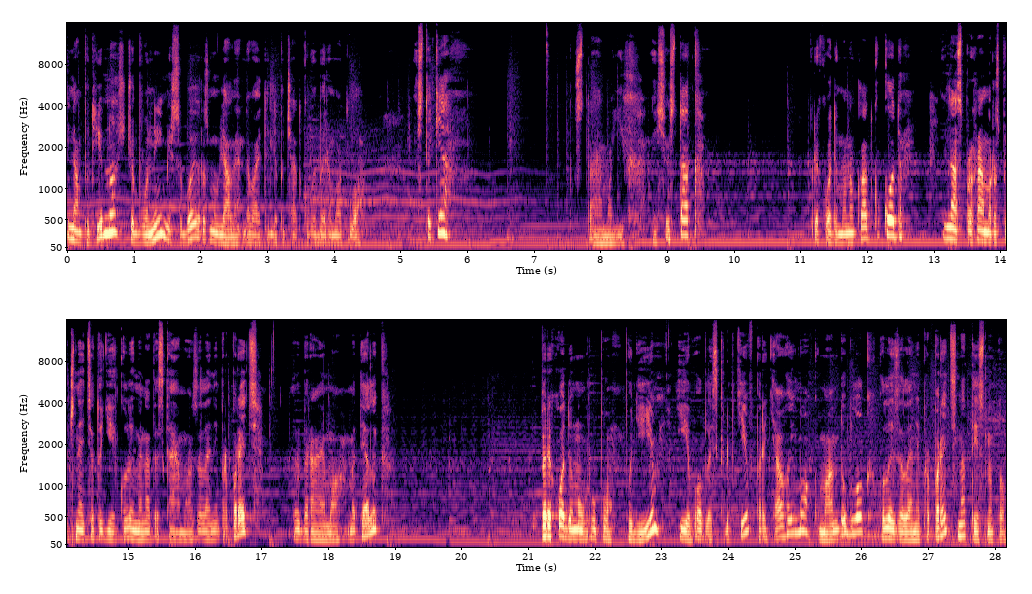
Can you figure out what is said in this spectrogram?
І нам потрібно, щоб вони між собою розмовляли. Давайте для початку виберемо тло. Ось таке. Поставимо їх десь ось так. Приходимо на вкладку код. І в нас програма розпочнеться тоді, коли ми натискаємо зелений прапорець, вибираємо метелик. Переходимо в групу події і в область скриптів перетягуємо команду блок, коли зелений прапорець натиснуто.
